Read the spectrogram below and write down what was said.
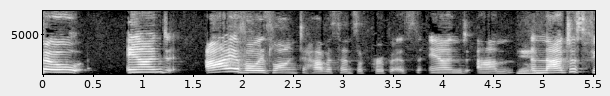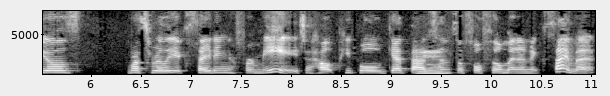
so, and I have always longed to have a sense of purpose, and um, mm. and that just feels what's really exciting for me to help people get that mm. sense of fulfillment and excitement.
